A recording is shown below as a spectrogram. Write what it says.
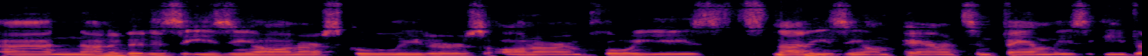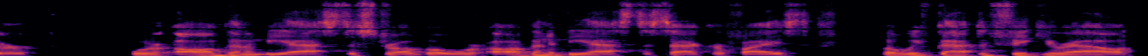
Uh, none of it is easy on our school leaders, on our employees. It's not easy on parents and families either. We're all going to be asked to struggle. We're all going to be asked to sacrifice, but we've got to figure out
